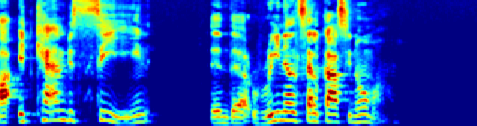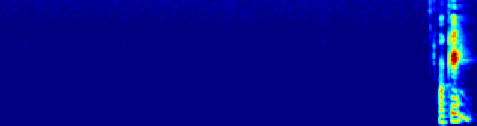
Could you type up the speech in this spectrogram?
uh, it can be seen in the renal cell carcinoma. Okay,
